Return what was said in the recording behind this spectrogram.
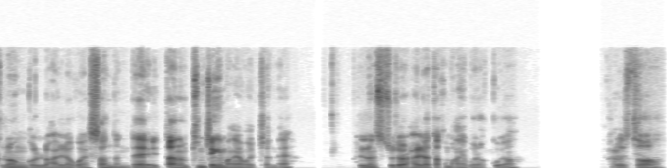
그런 걸로 하려고 했었는데 일단은 분쟁이 망해버렸잖아요. 밸런스 조절하려다가 망해버렸고요. 그렇죠.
